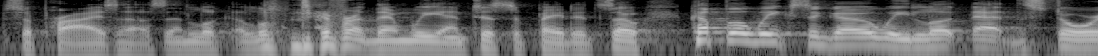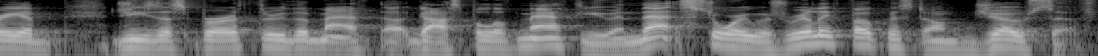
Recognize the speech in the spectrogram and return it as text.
surprise us and look a little different than we anticipated. So, a couple of weeks ago, we looked at the story of Jesus' birth through the Math, uh, Gospel of Matthew, and that story was really focused on Joseph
